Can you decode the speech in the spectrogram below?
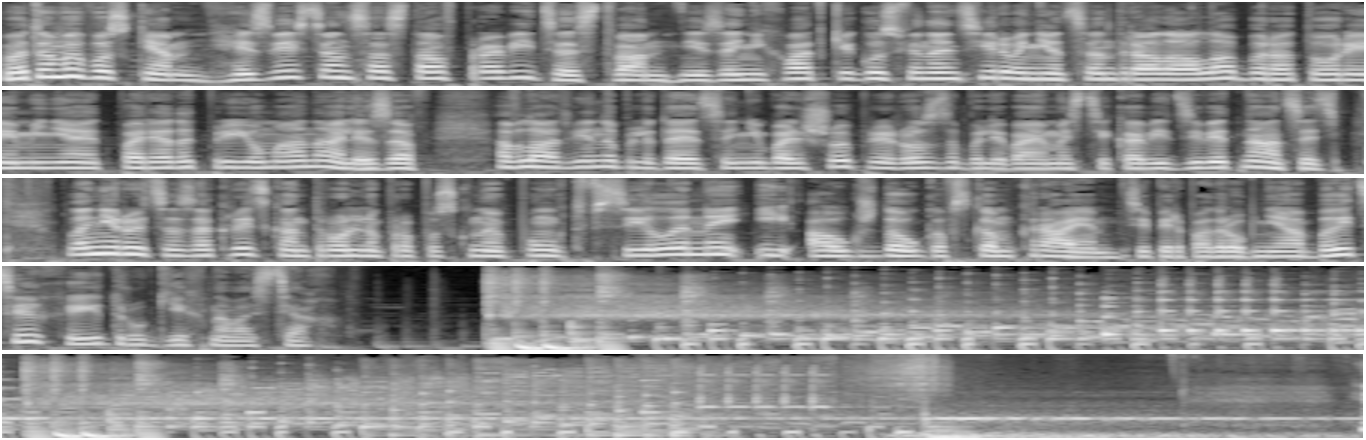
В этом выпуске известен состав правительства. Из-за нехватки госфинансирования Центральная лаборатория меняет порядок приема анализов. В Латвии наблюдается небольшой прирост заболеваемости COVID-19. Планируется закрыть контрольно-пропускной пункт в Силыне и Аукшдауговском крае. Теперь подробнее об этих и других новостях.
